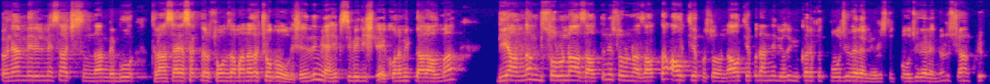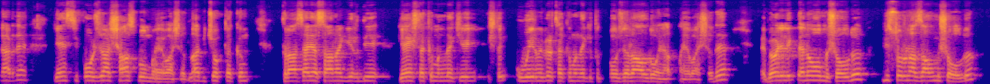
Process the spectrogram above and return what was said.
önem verilmesi açısından ve bu transfer yasakları son zamanlarda çok oldu. İşte dedim ya hepsi bir işte ekonomik daralma bir yandan bir sorunu azalttı. Ne sorunu azalttı? Altyapı sorunu. Altyapıdan ne diyorduk? Yukarı futbolcu veremiyoruz, futbolcu veremiyoruz. Şu an kulüplerde genç sporcular şans bulmaya başladılar. Birçok takım transfer yasağına girdi. Genç takımındaki işte U21 takımındaki futbolcuları aldı oynatmaya başladı. E böylelikle ne olmuş oldu? Bir sorun azalmış oldu.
